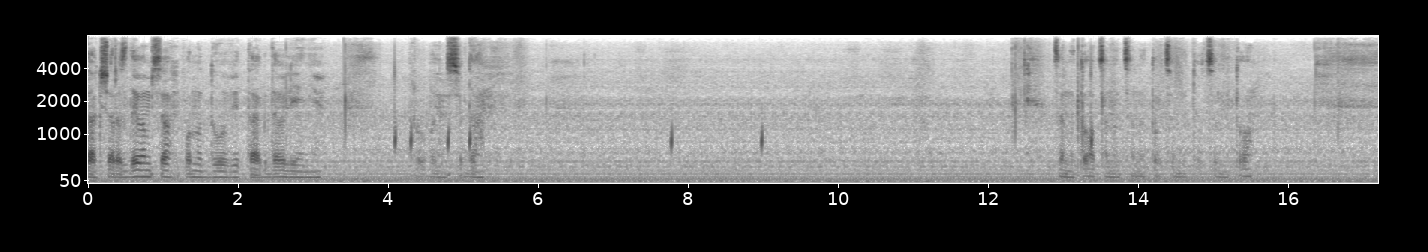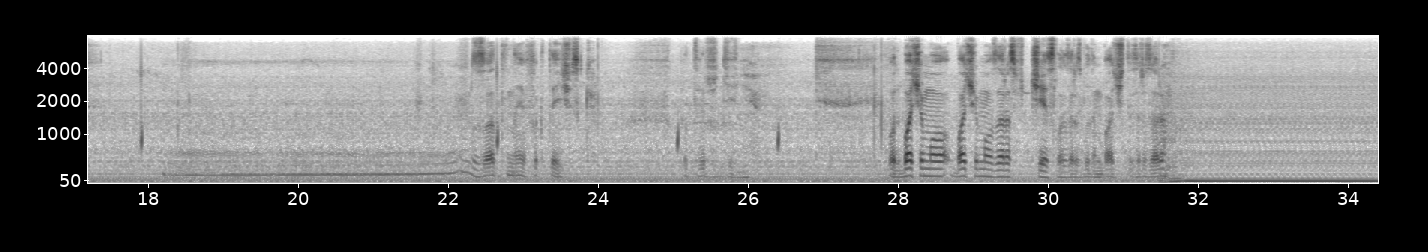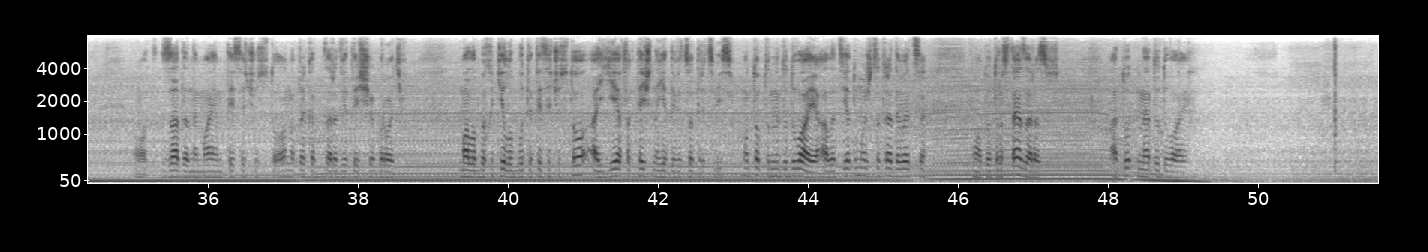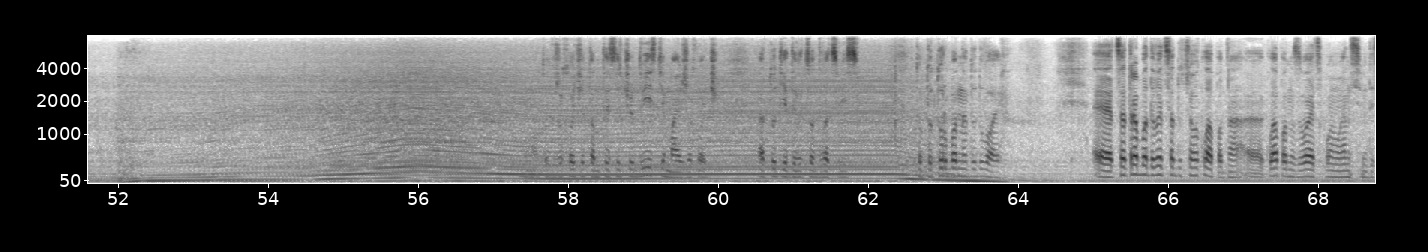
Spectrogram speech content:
Так, ще раз дивимося по надуві. Так, давлення. Пробуємо сюди. Це не то, це не це не то, це не то, це не то. Заданные фактически. От бачимо, бачимо зараз в числах, зараз будемо бачити. Зараз, зараз. От, задане маємо 1100, наприклад, зараз 2000 оборотів. Мало би хотіло бути 1100, а є фактично є 938. Ну тобто не додуває, але я думаю, що це треба дивитися. О, тут росте зараз, а тут не додуває. Ну, Тут вже хоче там 1200 майже хоче, а тут є 928. Тобто турбо не додуває. Е, Це треба дивитися до цього клапана. Е, Клапан називається, по-моєму, N70.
